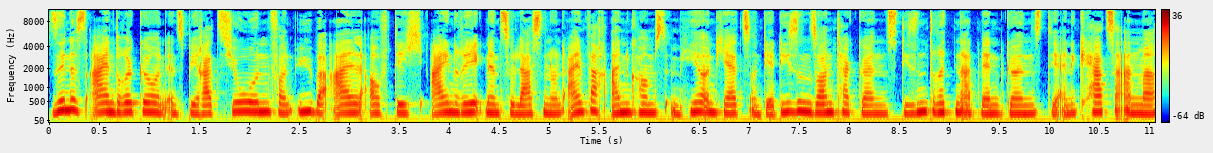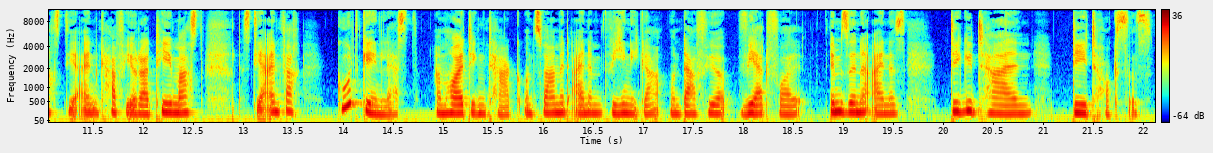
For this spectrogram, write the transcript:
Sinneseindrücke und Inspirationen von überall auf dich einregnen zu lassen und einfach ankommst im Hier und Jetzt und dir diesen Sonntag gönnst, diesen dritten Advent gönnst, dir eine Kerze anmachst, dir einen Kaffee oder Tee machst, das dir einfach gut gehen lässt am heutigen Tag und zwar mit einem weniger und dafür wertvoll im Sinne eines digitalen Detoxes.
